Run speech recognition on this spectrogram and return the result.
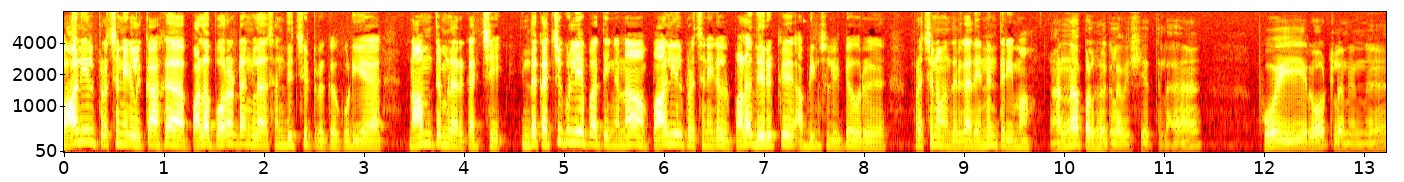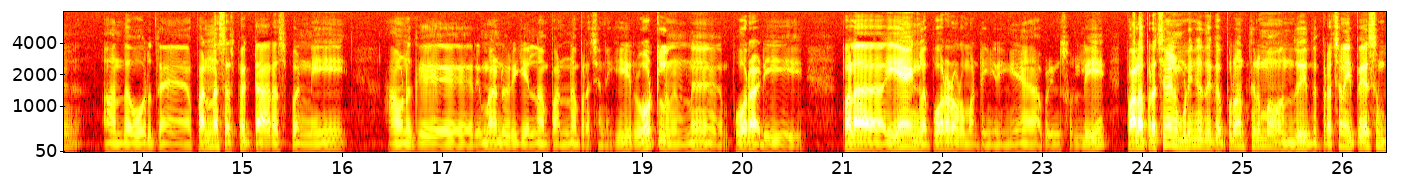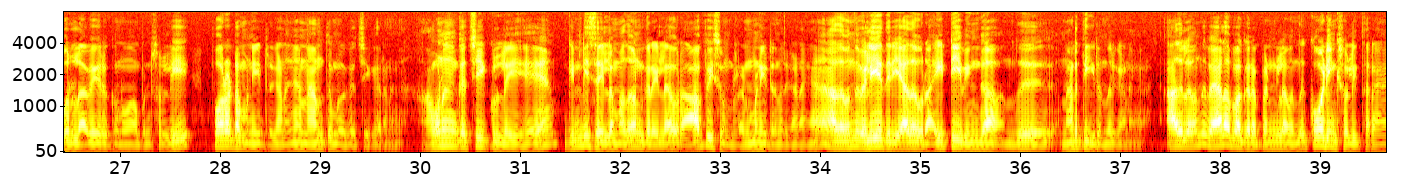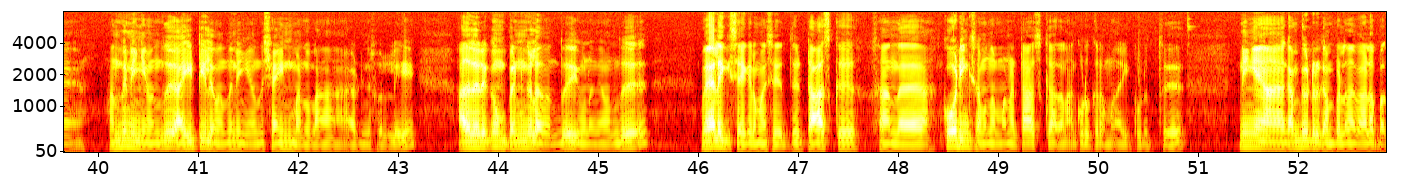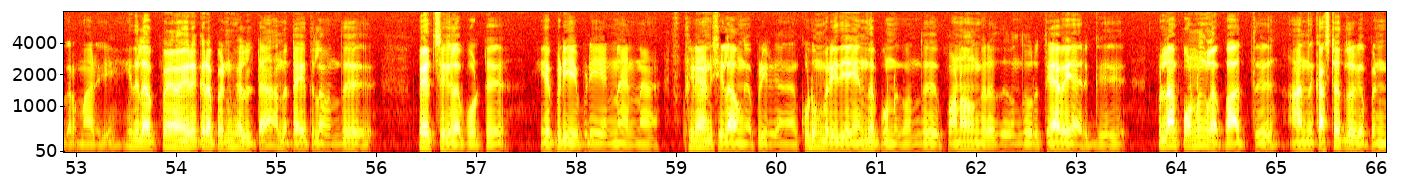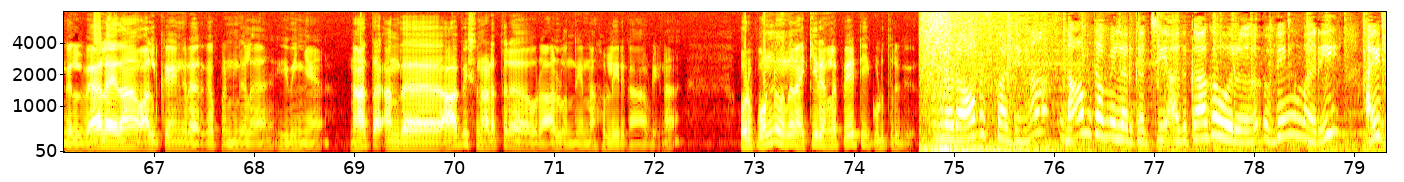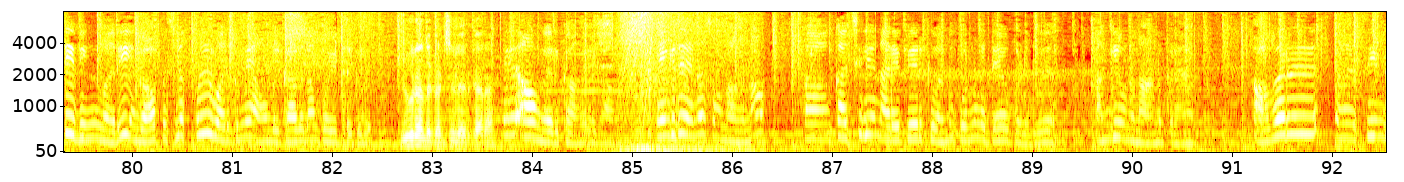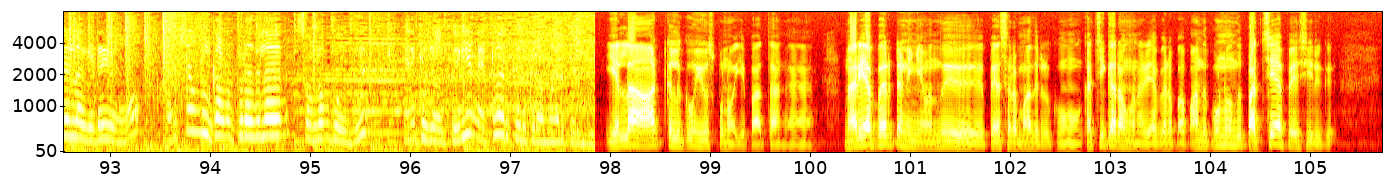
பாலியல் பிரச்சனைகளுக்காக பல போராட்டங்களை சந்திச்சுட்டு இருக்கக்கூடிய நாம் தமிழர் கட்சி. இந்த கட்சிக்குள்ளேயே பார்த்தீங்கன்னா பாலியல் பிரச்சனைகள் பலது இருக்குது அப்படின்னு சொல்லிட்டு ஒரு பிரச்சனை வந்திருக்கு. அது என்னன்னு தெரியுமா? அண்ணா பல்கலைக்கழக விஷயத்தில் போய் ரோட்டில் நின்று அந்த ஒருத்தன் பண்ண சஸ்பெக்டை அரெஸ்ட் பண்ணி அவனுக்கு ரிமாண்ட் வரைக்கும் எல்லாம் பண்ண பிரச்சனைக்கு ரோட்டில் நின்று போராடி பல ஏன் எங்களை போராட விட மாட்டேங்கிறீங்க அப்படின்னு சொல்லி பல பிரச்சனைகள் முடிஞ்சதுக்கப்புறம் திரும்ப வந்து இந்த பிரச்சனை பேசும் பொருளாகவே இருக்கணும் அப்படின்னு சொல்லி போராட்டம் பண்ணிட்டு இருக்கானுங்க. நாம் தமிழ் கட்சிக்காரனுங்க. அவனுங்க கட்சிக்குள்ளேயே கிண்டி சைடில் மதவன் கரையில் ஒரு ஆஃபீஸ் ஒன்று ரன் பண்ணிட்டு இருந்திருக்கானுங்க. அதை வந்து வெளியே தெரியாத ஒரு ஐடி விங்கா வந்து நடத்திக்கிட்டு இருந்திருக்கானுங்க. அதில் வந்து வேலை பார்க்குற பெண்களை வந்து கோடிங் சொல்லித்தரேன். வந்து நீங்கள் வந்து ஐடியில் வந்து நீங்கள் வந்து ஷைன் பண்ணலாம் அப்படின்னு சொல்லி அதில் இருக்கும் பெண்களை வந்து இவனுங்க வந்து வேலைக்கு சேர்க்குற மாதிரி சேர்த்து டாஸ்க்கு அந்த கோடிங் சம்மந்தமான டாஸ்க் அதெல்லாம் கொடுக்குற மாதிரி கொடுத்து நீங்கள் கம்ப்யூட்டர் கம்பெனியில் தான் வேலை பார்க்குற மாதிரி இதில் இப்போ இருக்கிற பெண்கள்கிட்ட அந்த டயத்தில் வந்து பேச்சுகளை போட்டு எப்படி எப்படி என்ன என்ன ஃபினான்ஷியலாக அவங்க எப்படி இருக்காங்க குடும்ப ரீதியாக எந்த பொண்ணுக்கு வந்து பணங்கிறது வந்து ஒரு தேவையாக இருக்குது இப்படிலாம் பொண்ணுங்களை பார்த்து அந்த கஷ்டத்தில் இருக்க பெண்கள் வேலை தான் வாழ்க்கைங்கிற இருக்க பெண்களை இவங்க நாத்த அந்த ஆஃபீஸ் நடத்துகிற ஒரு ஆள் வந்து என்ன சொல்லியிருக்கான் அப்படின்னா ஒரு பொண்ணு வந்து நக்கீரனில் பேட்டி கொடுத்துருக்கு. எங்களோட ஆஃபீஸ் பார்த்தீங்கன்னா நாம் தமிழர் கட்சி அதுக்காக ஒரு விங் மாதிரி ஐடி விங் மாதிரி எங்கள் ஆஃபீஸில் ஃபுல் ஒர்க்குமே அவங்களுக்காக தான் போயிட்டு இருக்குது இவர் அந்த கட்சியில் இருக்காரா? அவங்க இருக்காங்க இருக்காங்க. என்கிட்ட என்ன சொன்னாங்கன்னா கட்சியிலேயே நிறைய பேருக்கு வந்து பொண்ணுங்க தேவைப்படுது. அங்கேயும் ஒன்று நான் அனுப்புகிறேன் அவர் சீண்டலை விடையும் அடுத்தவங்களுக்கு அனுப்புறதுல சொல்லும்போது எனக்கு இதில் ஒரு பெரிய நெட்வொர்க் இருக்கிற மாதிரி தெரிஞ்சு எல்லா ஆட்களுக்கும் யூஸ் பண்ண வைக்க பார்த்தாங்க. நிறைய பேர்கிட்ட நீங்கள் வந்து பேசுகிற மாதிரி இருக்கும். கட்சிக்காரவங்க நிறைய பேரை பார்ப்போம் அந்த பொண்ணு வந்து பச்சையாக பேசியிருக்கு.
